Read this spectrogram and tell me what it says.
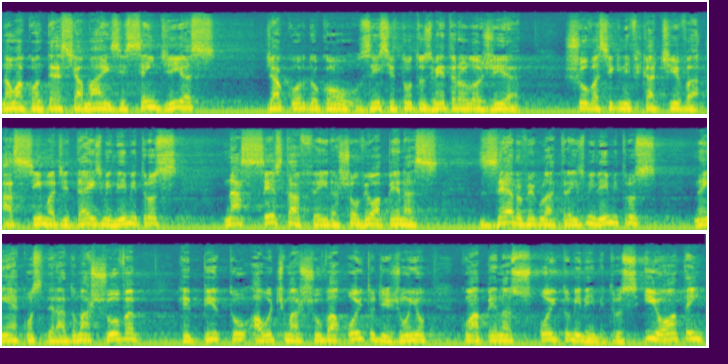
não acontece há mais de 100 dias, de acordo com os institutos de meteorologia. Chuva significativa acima de 10 milímetros. Na sexta-feira choveu apenas 0,3 milímetros, nem é considerado uma chuva. Repito, a última chuva, 8 de junho, com apenas 8 milímetros. E ontem,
